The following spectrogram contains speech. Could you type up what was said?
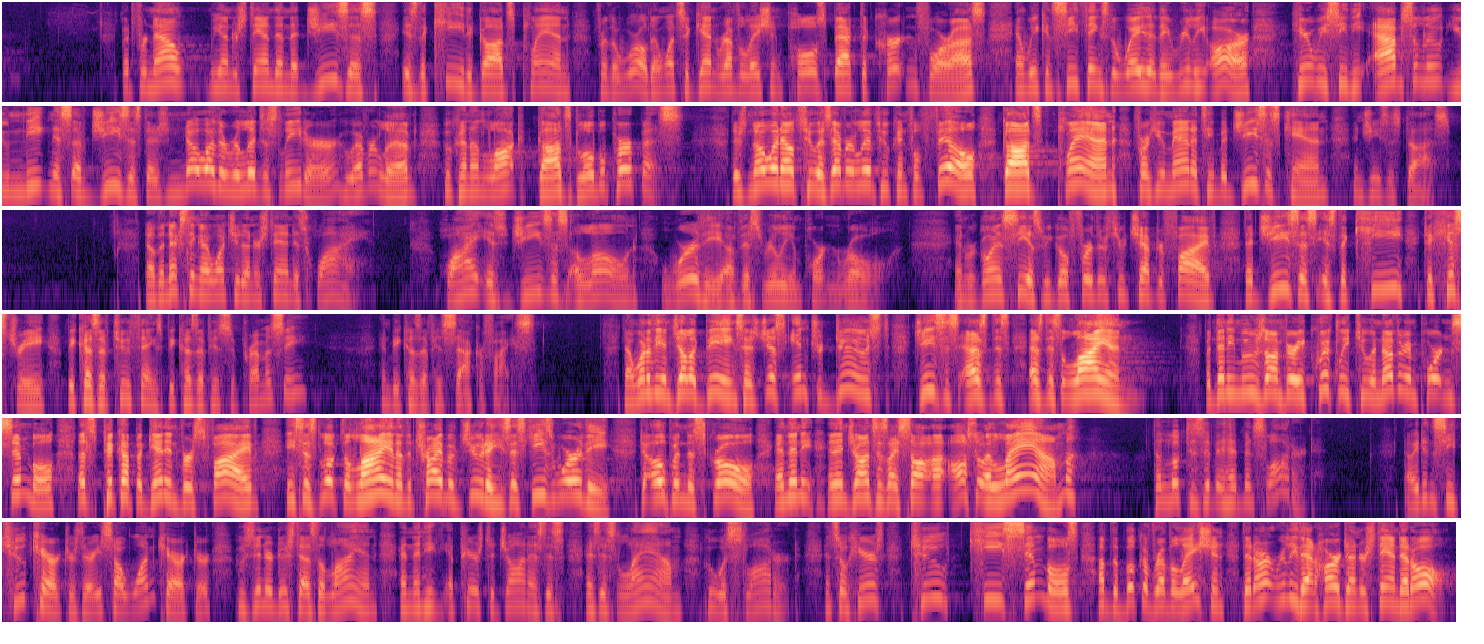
But for now, we understand then that Jesus is the key to God's plan for the world. And once again, Revelation pulls back the curtain for us, and we can see things the way that they really are. Here we see the absolute uniqueness of Jesus. There's no other religious leader who ever lived who can unlock God's global purpose. There's no one else who has ever lived who can fulfill God's plan for humanity, but Jesus can, and Jesus does. Now, the next thing I want you to understand is why. Why is Jesus alone worthy of this really important role? And we're going to see as we go further through chapter 5 that Jesus is the key to history because of two things because of his supremacy and because of his sacrifice. Now, one of the angelic beings has just introduced Jesus as this, as this lion but then he moves on very quickly to another important symbol. Let's pick up again in verse 5. He says, Look, the lion of the tribe of Judah, he says, he's worthy to open the scroll. And then, he, and then John says, I saw uh, also a lamb that looked as if it had been slaughtered. Now, he didn't see two characters there. He saw one character who's introduced as the lion, and then he appears to John as this, as this lamb who was slaughtered. And so here's two key symbols of the book of Revelation that aren't really that hard to understand at all.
